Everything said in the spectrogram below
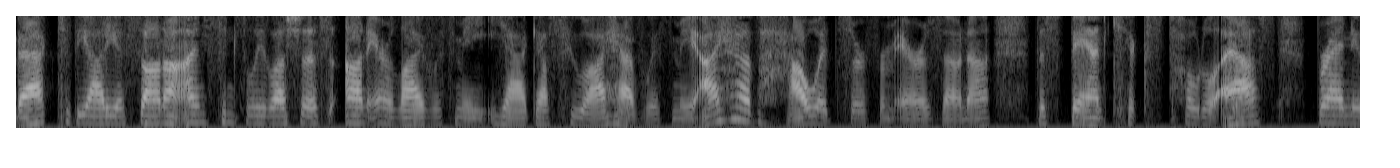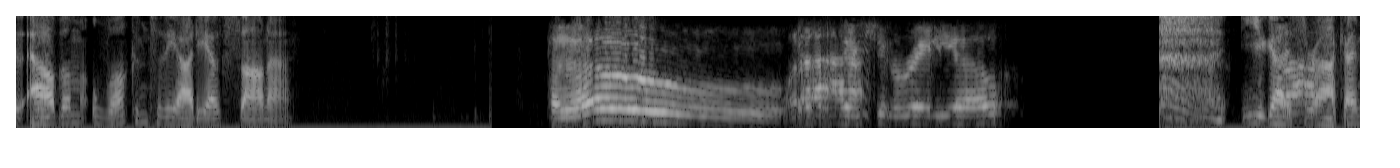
back to the Audio Sauna. I'm Cynfully Luscious on air live with me. Yeah, guess who I have with me? I have Howitzer from Arizona. This band kicks total ass. Brand new album. Welcome to the Audio Sauna. Hello, What up, Action Radio. You guys rock. I'm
